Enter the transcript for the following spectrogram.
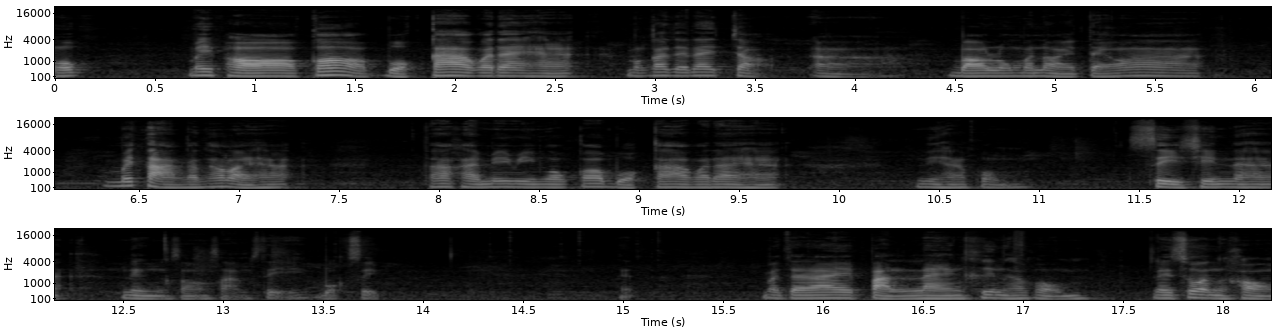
งบไม่พอก็บวก 9 ก็ได้ฮะ มันก็จะได้เจาะเบาลงมาหน่อย แต่ว่าไม่ต่างกันเท่าไหร่ฮะ ถ้าใครไม่มีงบก็บวก 9 ก็ได้ฮะ นี่ครับผม 4 ชิ้นนะฮะ 1 2 3 4 บวก 10 มันจะได้ปั่นแรงขึ้นครับผม ในส่วนของ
